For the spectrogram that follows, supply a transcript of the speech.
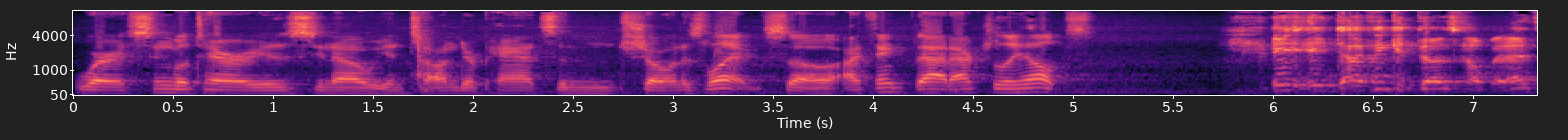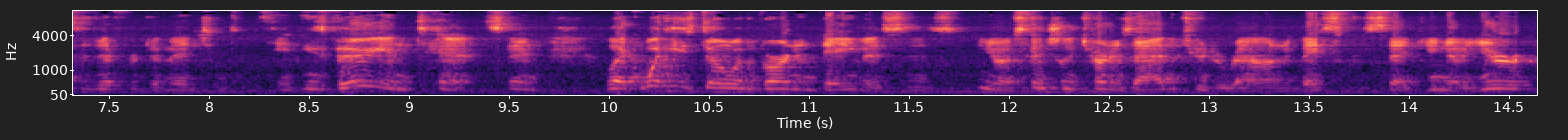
whereas Singletary is, you know, into underpants and showing his legs. So I think that actually helps. It, it, I think it does help. It adds a different dimension to the team. He's very intense, and like what he's done with Vernon Davis is, you know, essentially turn his attitude around and basically said, you know, you're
